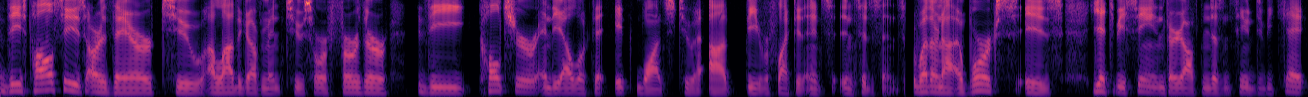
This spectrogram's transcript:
these policies are there to allow the government to sort of further the culture and the outlook that it wants to uh, be reflected in its in citizens. Whether or not it works is yet to be seen. Very often doesn't seem to be ca-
